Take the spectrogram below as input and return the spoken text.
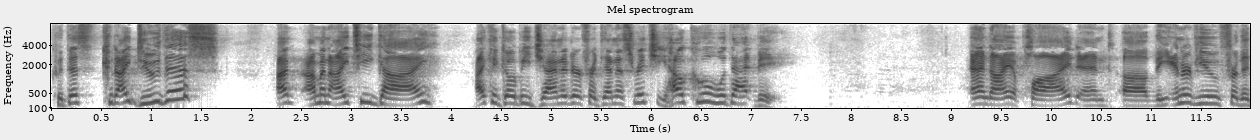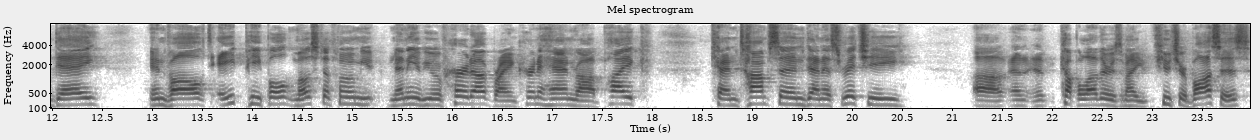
Could this, could I do this? I'm, I'm an IT guy. I could go be janitor for Dennis Ritchie. How cool would that be? And I applied, and uh, the interview for the day involved eight people, most of whom you, many of you have heard of Brian Kernighan, Rob Pike, Ken Thompson, Dennis Ritchie, uh, and a couple others, my future bosses.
